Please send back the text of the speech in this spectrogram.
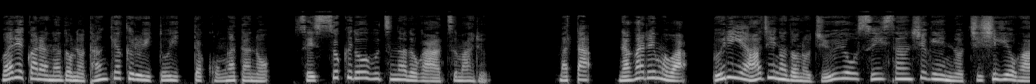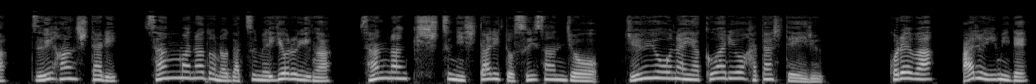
我からなどの短脚類といった小型の節足動物などが集まる。また、流れ藻はブリやアジなどの重要水産資源の致死魚が随伴したり、サンマなどの脱目魚類が産卵気質にしたりと水産上、重要な役割を果たしている。これは、ある意味で、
